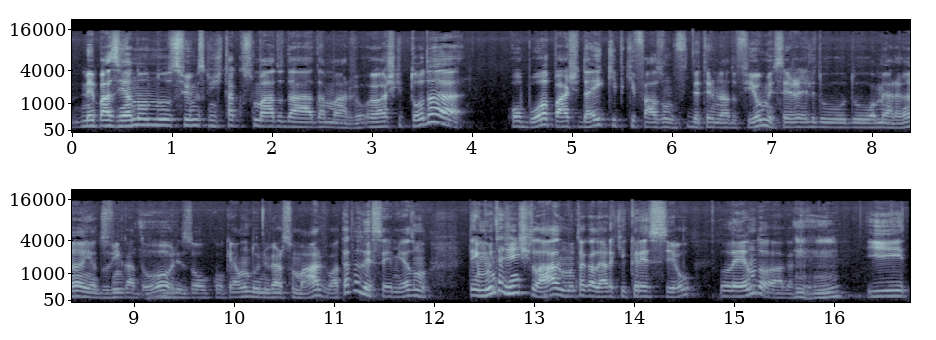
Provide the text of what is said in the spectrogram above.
me baseando nos filmes que a gente está acostumado da, da Marvel, eu acho que toda ou boa parte da equipe que faz um determinado filme, seja ele do, do Homem-Aranha, dos Vingadores, ou qualquer um do universo Marvel, até da DC mesmo, tem muita gente lá, muita galera que cresceu lendo a HQ. Uhum. E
